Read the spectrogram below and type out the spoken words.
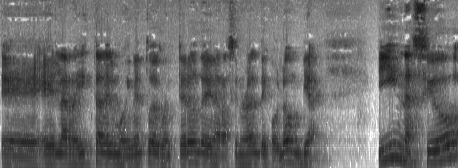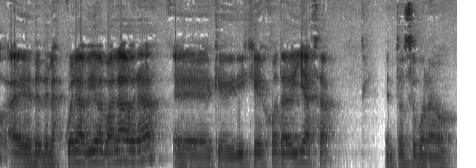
Eh, es la revista del Movimiento de Cuenteros de Narración Oral de Colombia y nació eh, desde la Escuela Viva Palabra que dirige J. Villaza. Entonces, bueno,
